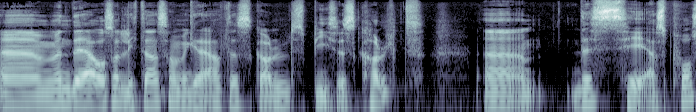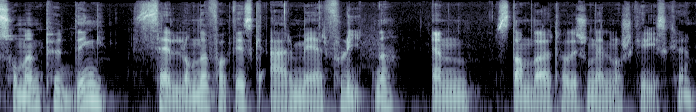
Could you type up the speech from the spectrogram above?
Uh, men det er også litt av den samme greia at det skal spises kaldt. Uh, det ses på som en pudding, selv om den faktisk er mer flytende enn standard tradisjonell norsk riskrem.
